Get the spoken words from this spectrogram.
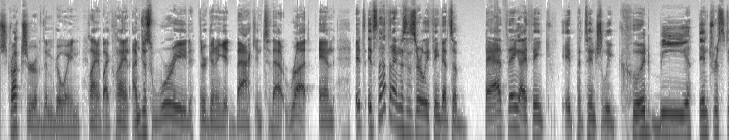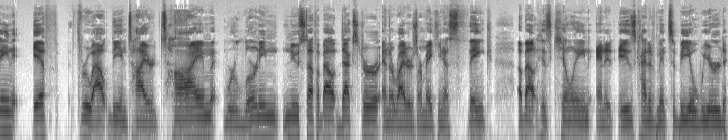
structure of them going client by client, I'm just worried they're going to get back into that rut. And it's it's not that I necessarily think that's a bad thing. I think it potentially could be interesting if throughout the entire time we're learning new stuff about Dexter and the writers are making us think about his killing and it is kind of meant to be a weird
